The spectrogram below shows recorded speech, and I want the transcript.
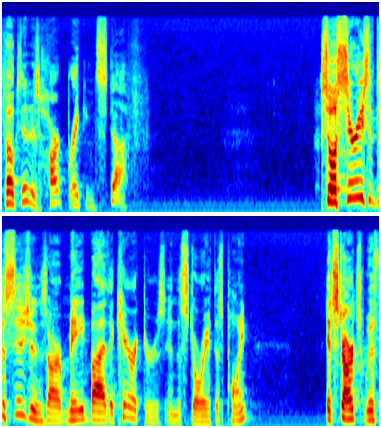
Folks, it is heartbreaking stuff. So, a series of decisions are made by the characters in the story at this point. It starts with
